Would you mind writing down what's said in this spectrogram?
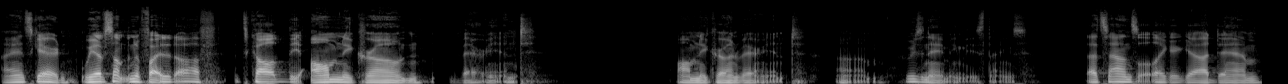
I ain't scared. We have something to fight it off. It's called the Omicron variant. Omicron variant. Um, who's naming these things? That sounds like a goddamn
